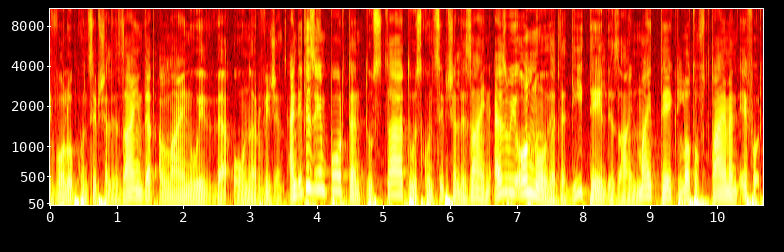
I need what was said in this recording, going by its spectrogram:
develop conceptual design that align with the owner vision. And it is important to start with conceptual design. As we all know that the detailed design might take a lot of time and effort.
